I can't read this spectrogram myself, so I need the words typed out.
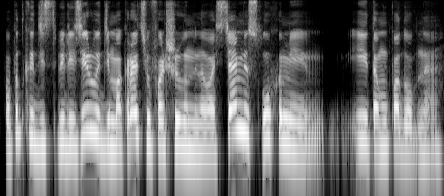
В попытках дестабилизировать демократию фальшивыми новостями, слухами и тому подобное.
